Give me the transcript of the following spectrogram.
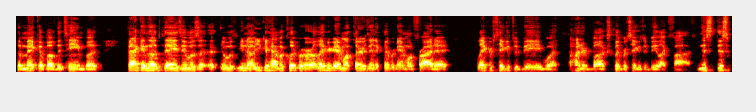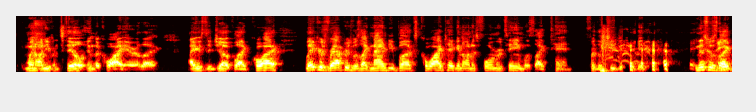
the makeup of the team. But back in those days, it was a, it was you know you could have a Clipper or a Laker game on Thursday and a Clipper game on Friday. Lakers tickets would be what hundred bucks. Clipper tickets would be like five. And this this went on even still in the Kawhi era. Like I used to joke like Kawhi Lakers Raptors was like ninety bucks. Kawhi taking on his former team was like ten for the cheapest. And this was like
